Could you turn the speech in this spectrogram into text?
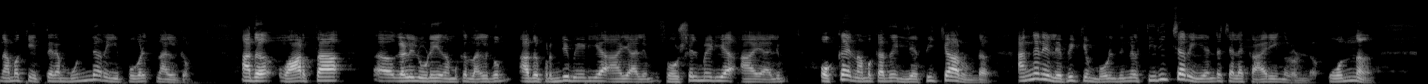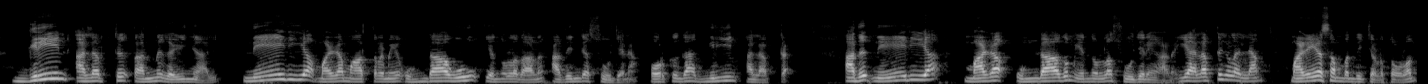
നമുക്ക് ഇത്തരം മുന്നറിയിപ്പുകൾ നൽകും. അത് വാർത്തകളിലൂടെ നമുക്ക് നൽകും. അത് പ്രിന്റ് മീഡിയ ആയാലും സോഷ്യൽ മീഡിയ ആയാലും ഒക്കെ നമുക്കത് ലഭിക്കാറുണ്ട്. അങ്ങനെ ലഭിക്കുമ്പോൾ നിങ്ങൾ തിരിച്ചറിയേണ്ട ചില കാര്യങ്ങളുണ്ട്. ഒന്ന് ഗ്രീൻ അലർട്ട് തന്നു കഴിഞ്ഞാൽ നേരിയ മഴ മാത്രമേ ഉണ്ടാകൂ എന്നുള്ളതാണ് അതിന്റെ സൂചന. ഓർക്കുക ഗ്രീൻ അലർട്ട്. അത് നേരിയ മഴ ഉണ്ടാകും എന്നുള്ള സൂചനയാണ്. ഈ അലർട്ടുകളെല്ലാം മഴയെ സംബന്ധിച്ചിടത്തോളം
